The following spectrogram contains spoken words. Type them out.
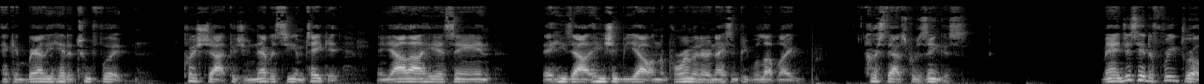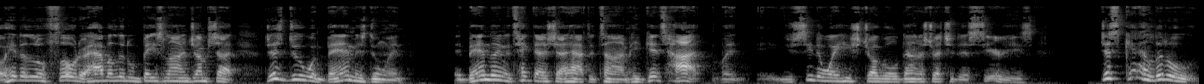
and can barely hit a two foot push shot because you never see him take it. And y'all out here saying that he's out, he should be out on the perimeter, nicing people up like Kristaps Porzingis. Man, just hit a free throw, hit a little floater, have a little baseline jump shot. Just do what Bam is doing. And Bam don't even take that shot half the time. He gets hot, but you see the way he struggled down the stretch of this series. Just get a little,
